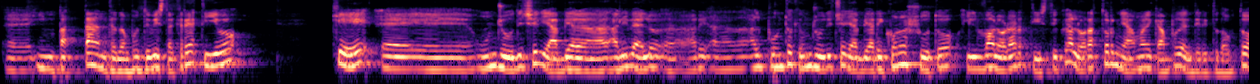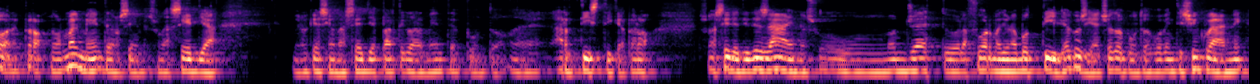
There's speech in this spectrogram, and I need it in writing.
eh, impattante da un punto di vista creativo che eh, un giudice gli abbia a livello, a, a, al punto che un giudice gli abbia riconosciuto il valore artistico e allora torniamo nel campo del diritto d'autore, però normalmente non sempre su una sedia, meno che sia una sedia particolarmente appunto eh, artistica, però su una sedia di design, su un oggetto, la forma di una bottiglia, così a un certo punto dopo 25 anni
